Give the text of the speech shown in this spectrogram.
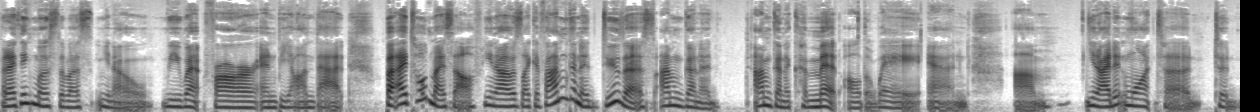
but i think most of us you know we went far and beyond that but i told myself you know i was like if i'm gonna do this i'm gonna i'm gonna commit all the way and um, you know i didn't want to to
